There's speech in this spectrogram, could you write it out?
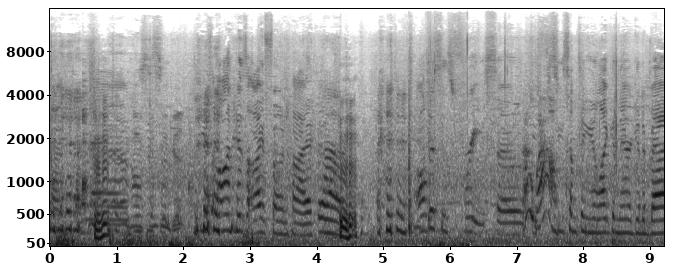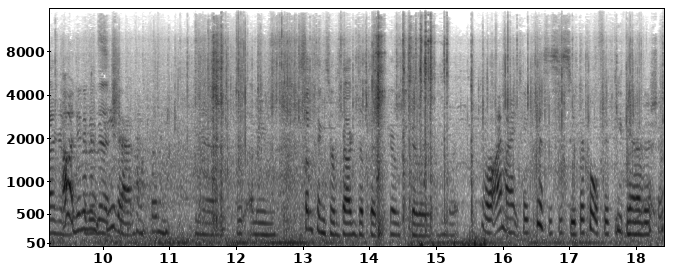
Mm-hmm. He's on his iPhone high. Oh. All this is free, so Oh, if wow. you see something you like in there, get a bag. And Oh, I didn't even it in. see that. How funny. Yeah, I mean, some things are bagged up that go together. But Well, I might take this. This is super cool. 50th anniversary.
